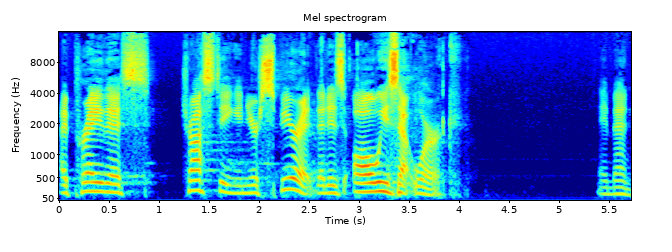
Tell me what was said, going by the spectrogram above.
I pray this trusting in your spirit that is always at work. Amen.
